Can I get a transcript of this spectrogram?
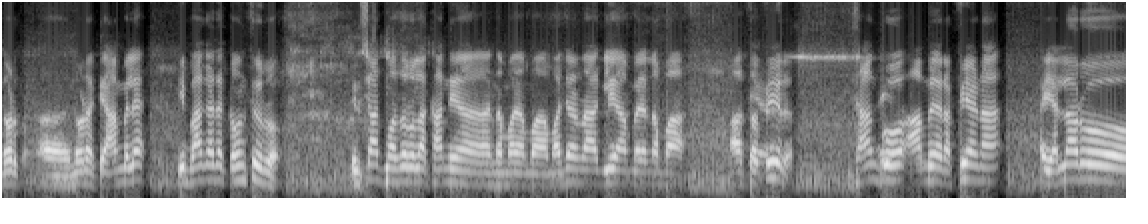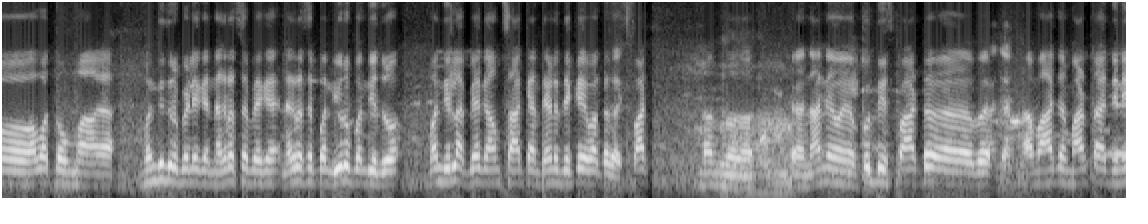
ನೋಡ್ ನೋಡಕ್ಕೆ. ಆಮೇಲೆ ಈ ಭಾಗದ ಕೌನ್ಸಿಲರು ಇರ್ಷಾದ್ ಮಜರುಲ್ಲಾ ಖಾನ್ ನಮ್ಮ ಮ- ಮಜರನ್ ಆಗ್ಲಿ, ಆಮೇಲೆ ನಮ್ಮ ಸಫೀರ್ ಜಾಂಕು, ಆಮೇಲೆ ರಫಿಯಾಣ ಎಲ್ಲರೂ ಅವತ್ತು ಬಂದಿದ್ರು ಬೆಳಿಗ್ಗೆ ನಗರಸಭೆಗೆ. ನಗರಸಭೆ ಬಂದು ಇವರು ಬಂದಿದ್ರು. ಬಂದಿಲ್ಲ, ಬೇಗ ಅಂಶ ಹಾಕಿ ಅಂತ ಹೇಳಿದಕ್ಕೆ ಇವಾಗ ಸ್ಪಾಟ್ ನಾನು ನಾನೇ ಖುದ್ದು ಸ್ಪಾಟ್ ಮಹಾಜನ್ ಮಾಡ್ತಾ ಇದ್ದೀನಿ.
